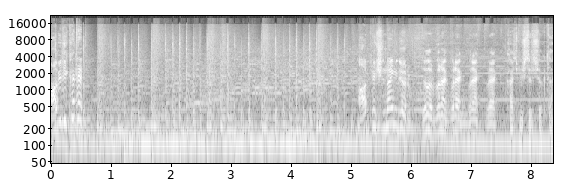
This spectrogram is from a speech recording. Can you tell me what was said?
Abi dikkat et. Abi peşinden gidiyorum. Dur bırak bırak bırak bırak. Kaçmıştır çoktan.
